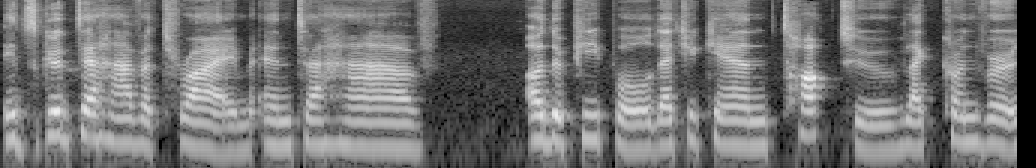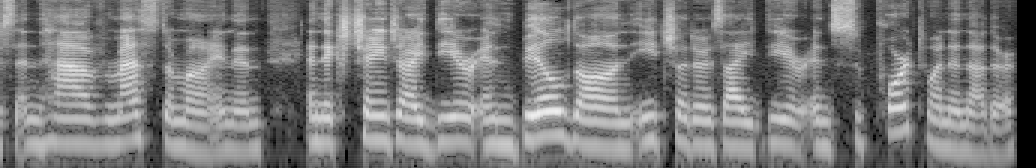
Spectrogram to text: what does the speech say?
it's good to have a tribe and to have other people that you can talk to like converse and have mastermind and and exchange idea and build on each other's idea and support one another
